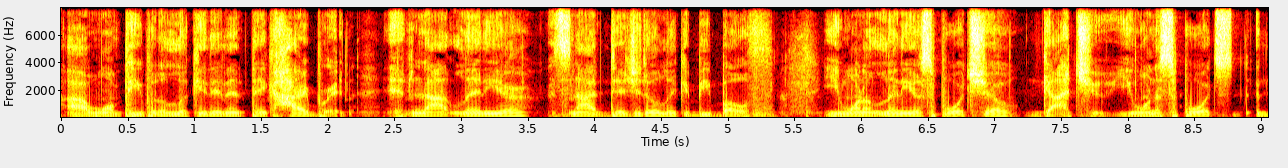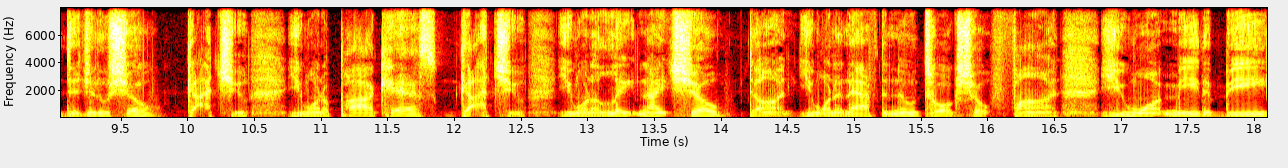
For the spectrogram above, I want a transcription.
I want people to look at it and think hybrid. It's not linear, it's not digital, it could be both. You want a linear sports show? Got you. You want a sports digital show? Got you. You want a podcast? Got you. You want a late night show? Done. You want an afternoon talk show? Fine. You want me to be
